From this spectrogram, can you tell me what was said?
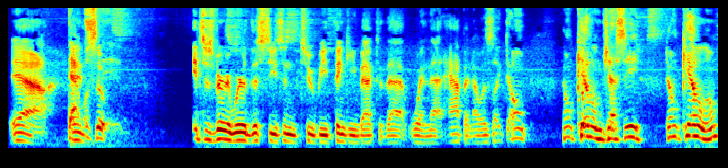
Yeah. That and was so it's just very weird this season to be thinking back to that when that happened. I was like, don't don't kill him, Jesse. Don't kill him.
